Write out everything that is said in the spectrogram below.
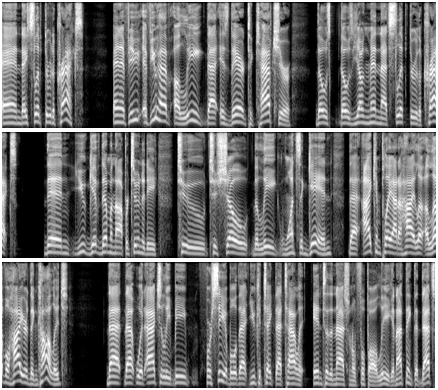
and they slipped through the cracks. And if you if you have a league that is there to capture those those young men that slip through the cracks, then you give them an opportunity to to show the league once again that I can play at a high le- a level higher than college that that would actually be foreseeable that you could take that talent into the National Football League. And I think that that's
